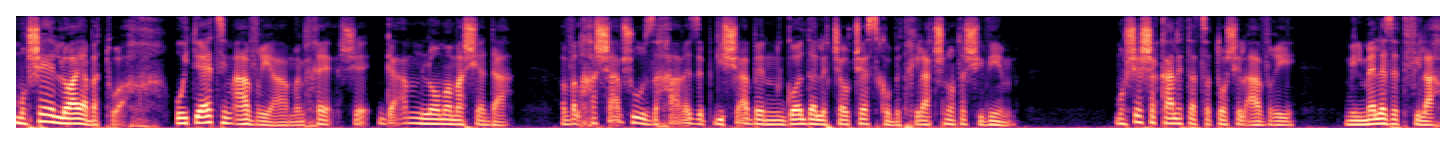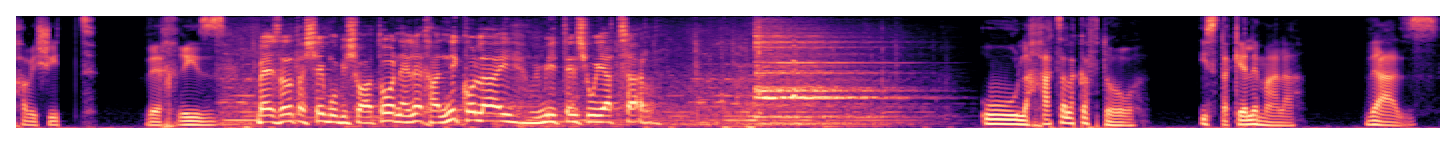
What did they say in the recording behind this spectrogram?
משה לא היה בטוח. הוא התייעץ עם אברי, המנחה, שגם לא ממש ידע, אבל חשב שהוא זכר איזה פגישה בין גולדה לצ'אוצ'סקו בתחילת שנות ה-70. משה שקל את עצתו של אברי, מלמל איזה תפילה חרישית, והכריז, בעזרת השם ובישועתו נלך על ניקולאי, ומי ייתן שהוא יצר. הוא לחץ על הכפתור, הסתכל למעלה, ואז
